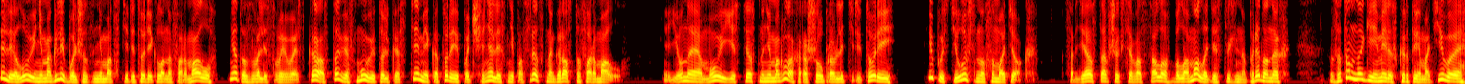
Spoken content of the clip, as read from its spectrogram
или Луи не могли больше заниматься территорией клана Формал, не отозвали свои войска, оставив Муи только с теми, которые подчинялись непосредственно графству Формал. Юная Муи, естественно, не могла хорошо управлять территорией и пустила все на самотек. Среди оставшихся вассалов было мало действительно преданных, зато многие имели скрытые мотивы,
